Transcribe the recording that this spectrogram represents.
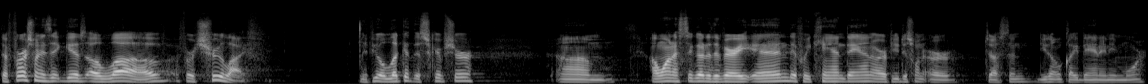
The first one is it gives a love for true life. If you'll look at the scripture, um, I want us to go to the very end, if we can, Dan, or if you just want to, or Justin, you don't look like Dan anymore.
